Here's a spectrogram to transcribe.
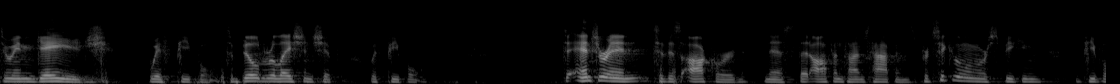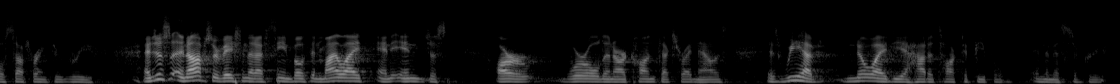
to engage with people, to build relationship with people, to enter into this awkwardness that oftentimes happens, particularly when we're speaking to people suffering through grief. And just an observation that I've seen both in my life and in just our world and our context right now is, is we have no idea how to talk to people in the midst of grief.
